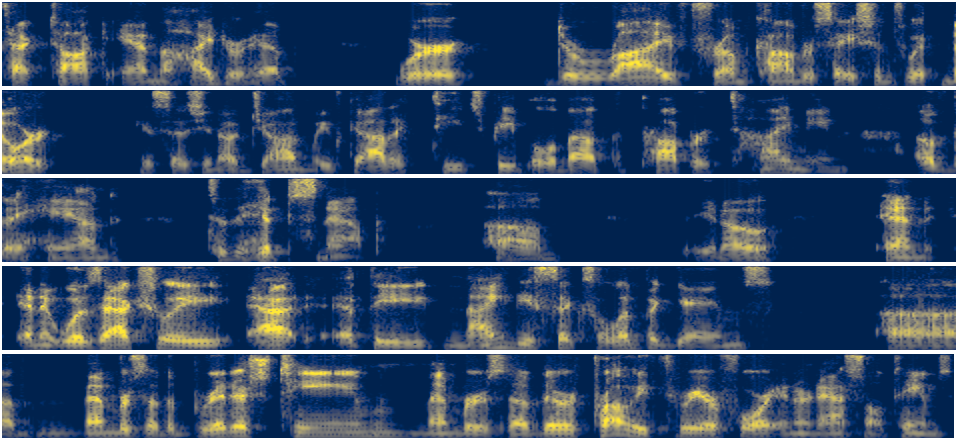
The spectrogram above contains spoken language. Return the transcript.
Tech Toc and the Hydro Hip, were derived from conversations with Nort. He says, you know, John, we've got to teach people about the proper timing of the hand to the hip snap. Um, you know, and and it was actually at at the 96 Olympic Games, uh, members of the British team, members of there were probably three or four international teams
